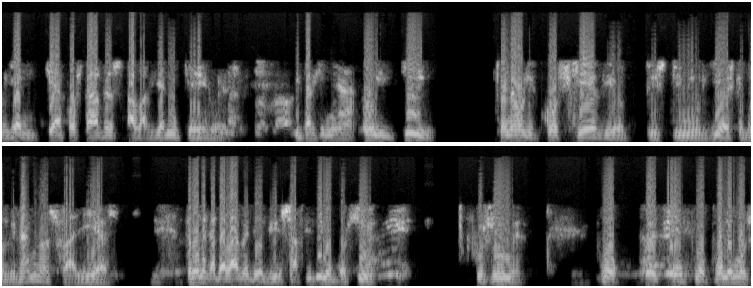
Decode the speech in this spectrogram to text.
βγαίνουν και αποστάτες, αλλά βγαίνουν και ήρωες. Υπάρχει μια ολική, ένα ολικό σχέδιο της δημιουργίας και των δυνάμεων ασφαλείας. Θέλω να καταλάβετε ότι σε αυτή την εποχή που ζούμε, που, που, που ο πόλεμος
